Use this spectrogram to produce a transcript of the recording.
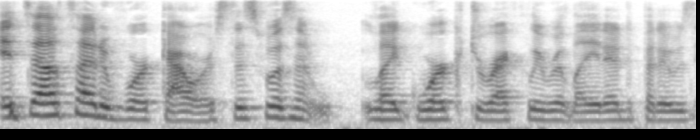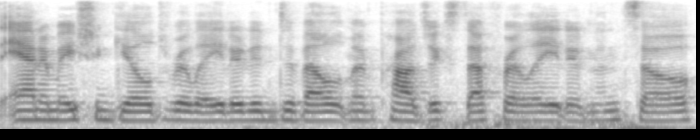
It's outside of work hours. This wasn't like work directly related, but it was Animation Guild related and development project stuff related. And so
